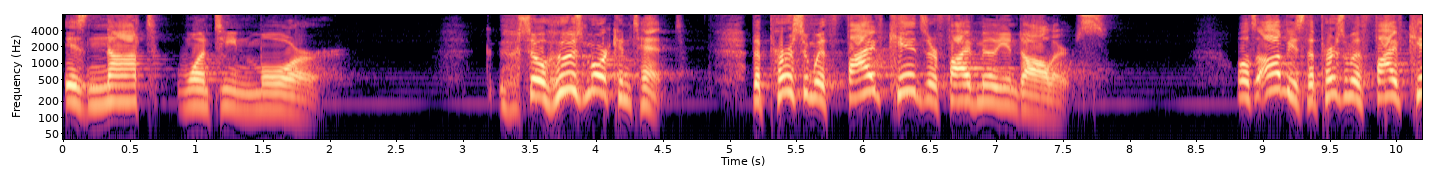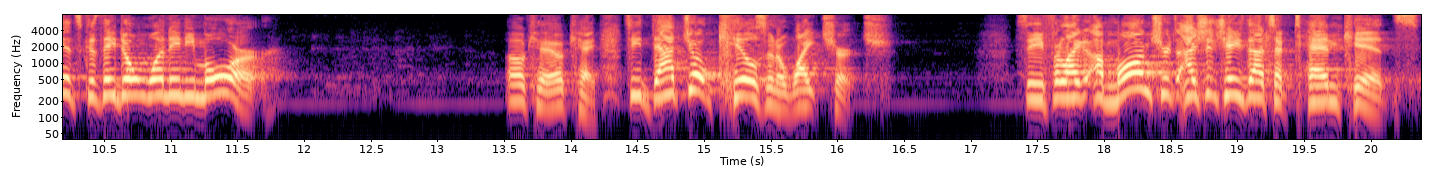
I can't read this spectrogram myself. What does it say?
is not wanting more. So, who's more content? The person with five kids or $5 million? Well, it's obvious the person with five kids because they don't want any more. Okay, okay. See, that joke kills in a white church. See, for like a Hmong church, I should change that to 10 kids.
